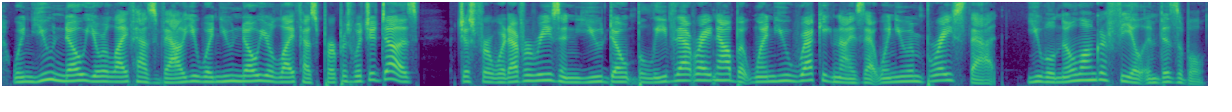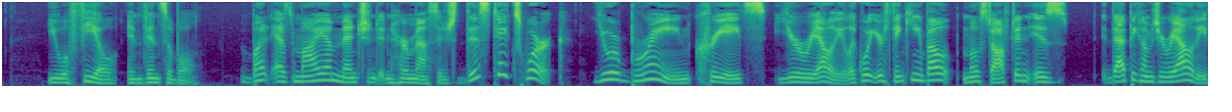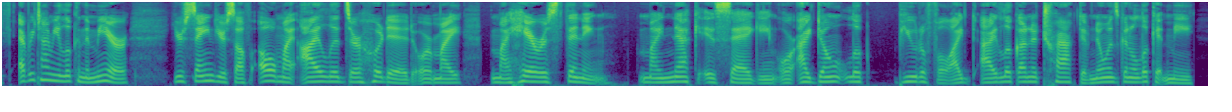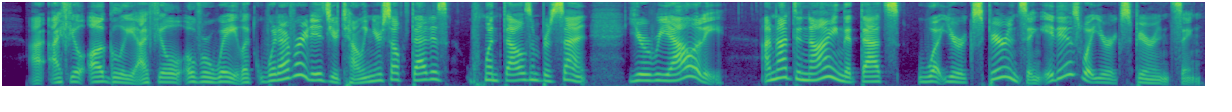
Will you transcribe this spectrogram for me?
when you know your life has value, when you know your life has purpose, which it does, just for whatever reason you don't believe that right now, but when you recognize that, when you embrace that, you will no longer feel invisible. You will feel invincible. But as Maya mentioned in her message, this takes work. Your brain creates your reality. Like what you're thinking about most often is that becomes your reality. If every time you look in the mirror, you're saying to yourself, "Oh, my eyelids are hooded or my my hair is thinning, my neck is sagging or I don't look beautiful. I I look unattractive. No one's going to look at me. I, I feel ugly. I feel overweight. Like whatever it is you're telling yourself, that is 1000% your reality. I'm not denying that that's what you're experiencing. It is what you're experiencing.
